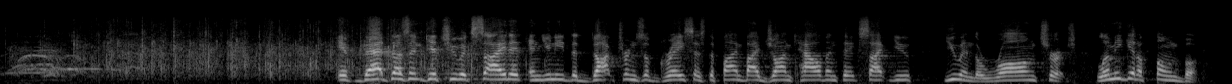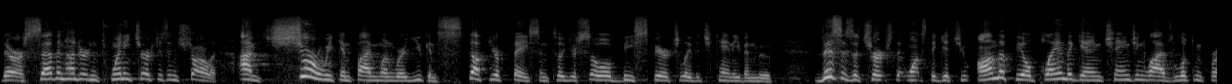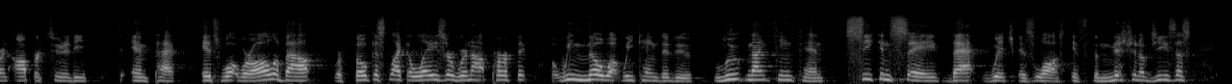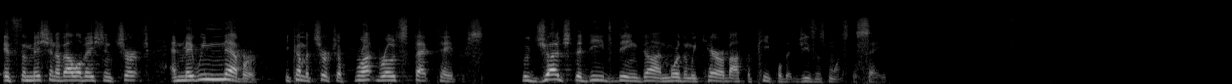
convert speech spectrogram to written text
If that doesn't get you excited and you need the doctrines of grace as defined by John Calvin to excite you, you in the wrong church. Let me get a phone book. There are 720 churches in Charlotte. I'm sure we can find one where you can stuff your face until you're so obese spiritually that you can't even move. This is a church that wants to get you on the field, playing the game, changing lives, looking for an opportunity to impact. It's what we're all about. We're focused like a laser. We're not perfect, but we know what we came to do. Luke 19:10, seek and save that which is lost. It's the mission of Jesus. It's the mission of Elevation Church. And may we never become a church of front row spectators who judge the deeds being done more than we care about the people that Jesus wants to save.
